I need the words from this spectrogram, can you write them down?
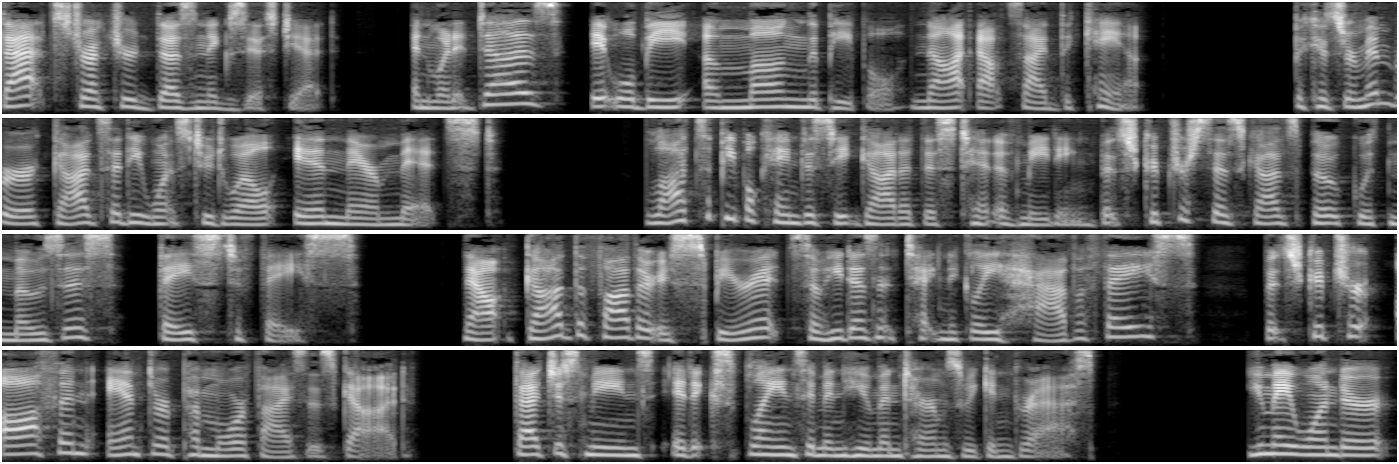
That structure doesn't exist yet. And when it does, it will be among the people, not outside the camp. Because remember, God said he wants to dwell in their midst. Lots of people came to seek God at this tent of meeting, but scripture says God spoke with Moses face to face. Now, God the Father is spirit, so he doesn't technically have a face, but scripture often anthropomorphizes God. That just means it explains him in human terms we can grasp. You may wonder,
